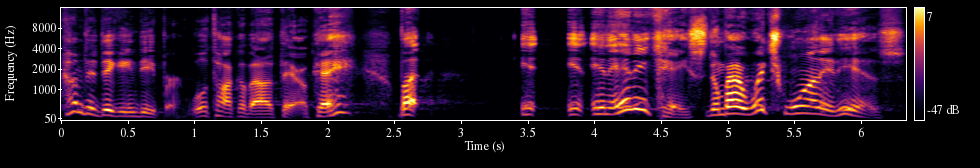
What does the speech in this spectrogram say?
Come to digging deeper. We'll talk about it there, okay? But in, in, in any case, no matter which one it is,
